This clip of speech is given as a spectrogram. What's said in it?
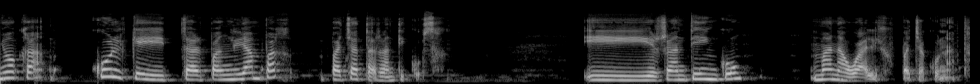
Ñuqa kullki tarpanllanpaq pachata rantikusaq. Y rantinku mana waliq pachakunata.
